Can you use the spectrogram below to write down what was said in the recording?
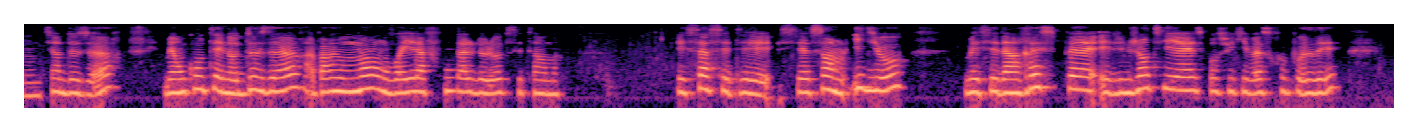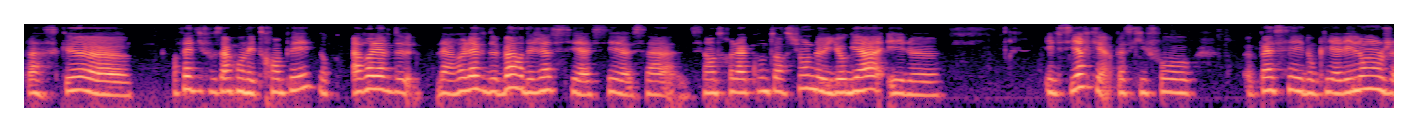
on tient deux heures, mais on comptait nos deux heures à partir du moment où on voyait la frontale de l'autre s'éteindre. Et ça, c'était, ça semble idiot, mais c'est d'un respect et d'une gentillesse pour celui qui va se reposer, parce que euh, en fait, il faut savoir qu'on est trempé. Donc, la relève de, la barre, déjà, c'est assez, euh, ça, c'est entre la contorsion, le yoga et le, et le cirque, parce qu'il faut, passer, donc il y a les longes,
